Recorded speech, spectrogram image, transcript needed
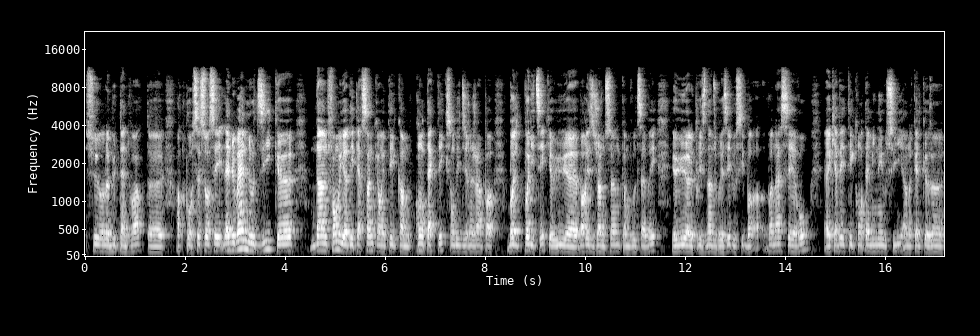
sur le bulletin de vote. Euh, en tout cas, c'est ça. C'est la nouvelle nous dit que dans le fond, il y a des personnes qui ont été comme contactées, qui sont des dirigeants politiques. Il y a eu euh, Boris Johnson, comme vous le savez. Il y a eu euh, le président du Brésil aussi, Bonacero, qui avait été contaminé aussi. Il y en a quelques-uns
